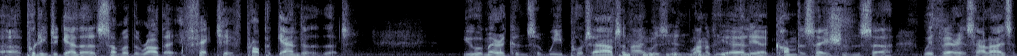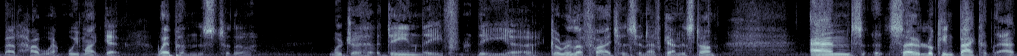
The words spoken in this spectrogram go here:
uh, putting together some of the rather effective propaganda that you Americans that we put out. And I was in one of the earlier conversations uh, with various allies about how we might get weapons to the Mujahideen, the the uh, guerrilla fighters in Afghanistan. And so, looking back at that,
